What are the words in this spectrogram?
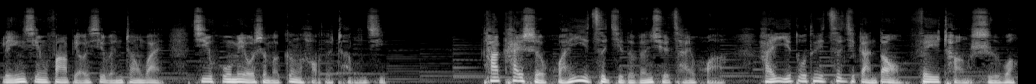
零星发表一些文章外，几乎没有什么更好的成绩。他开始怀疑自己的文学才华，还一度对自己感到非常失望。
